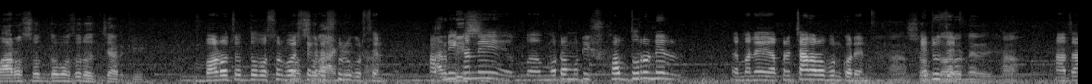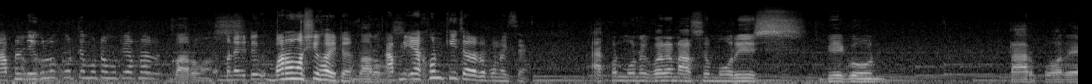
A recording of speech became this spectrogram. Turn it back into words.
বারো চোদ্দ বছর হচ্ছে আর কি। বারো চোদ্দ বছর বয়স থেকে শুরু করছেন। হ্যাঁ। আপনি এখানে মোটামুটি সব ধরনের মানে আপনার চারা রোপণ করেন। হ্যাঁ হ্যাঁ। আচ্ছা আপনার এগুলো করতে মোটামুটি আপনার বারো মাস। মানে এটা বারো মাসই হয় এটা। আপনি এখন কি চারা রোপণ হয়েছে? এখন মনে করেন আছে মরিচ বেগুন তারপরে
